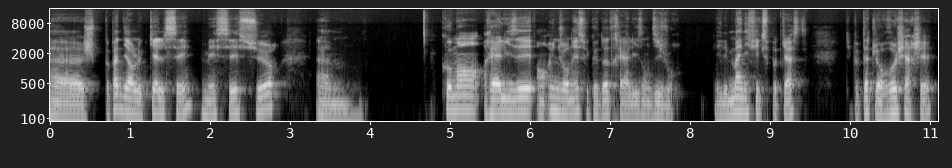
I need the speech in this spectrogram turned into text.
Euh, je ne peux pas te dire lequel c'est, mais c'est sur euh, comment réaliser en une journée ce que d'autres réalisent en dix jours. Il est magnifique ce podcast. Tu peux peut-être le rechercher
